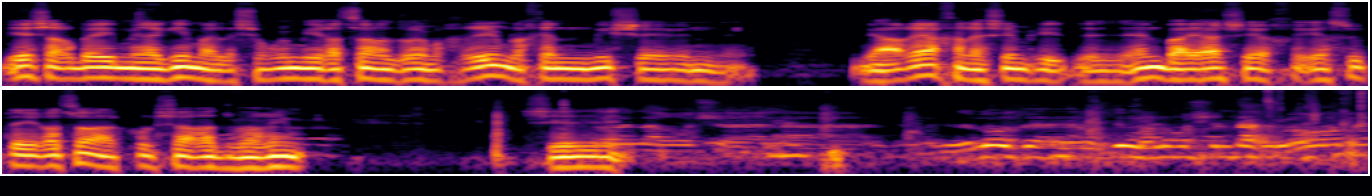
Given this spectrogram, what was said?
יש הרבה מנהגים האלה שאומרים יהי רצון על דברים אחרים, לכן מי שמארח אנשים, אין בעיה שיעשו את היהי רצון על כל שאר הדברים. ש... זה לא, זה עובדים על ראש של דג, לא רבי?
